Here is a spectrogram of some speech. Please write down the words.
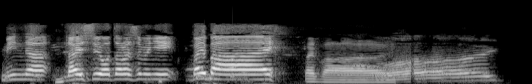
みんな、来週お楽しみに。バイバーイバイバーイ。おー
